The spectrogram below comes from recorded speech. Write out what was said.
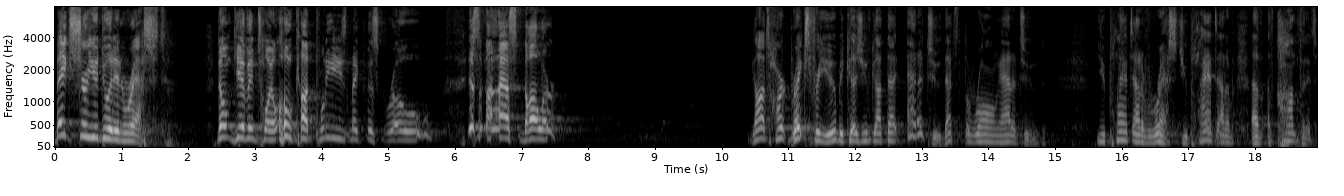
Make sure you do it in rest. Don't give in toil. Oh, God, please make this grow. This is my last dollar. God's heart breaks for you because you've got that attitude. That's the wrong attitude. You plant out of rest, you plant out of, of, of confidence.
